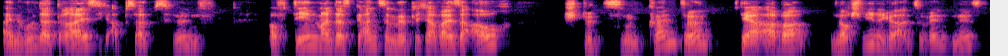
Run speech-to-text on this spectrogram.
ein 130 Absatz 5, auf den man das Ganze möglicherweise auch stützen könnte, der aber noch schwieriger anzuwenden ist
